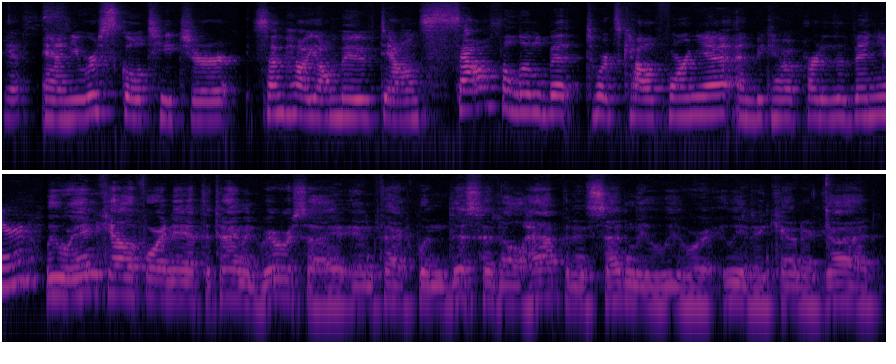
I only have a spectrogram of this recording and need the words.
Yes. and you were a school teacher. Somehow y'all moved down south a little bit towards california and became a part of the vineyard? We were in California at the time in Riverside. In fact, when this had all happened, and suddenly we were we had encountered God,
